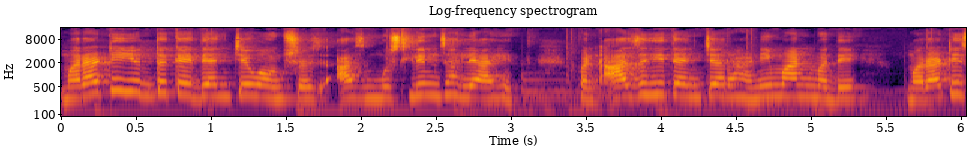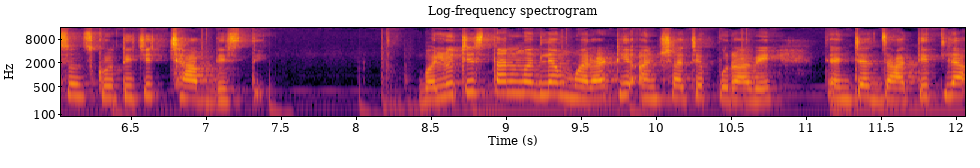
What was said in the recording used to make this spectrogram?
मराठी युद्ध कैद्यांचे वंशज आज मुस्लिम झाले आहेत पण आजही त्यांच्या राहणीमानमध्ये मराठी संस्कृतीची छाप दिसते. बलुचिस्तानमधल्या मराठी अंशाचे पुरावे त्यांच्या जातीतल्या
